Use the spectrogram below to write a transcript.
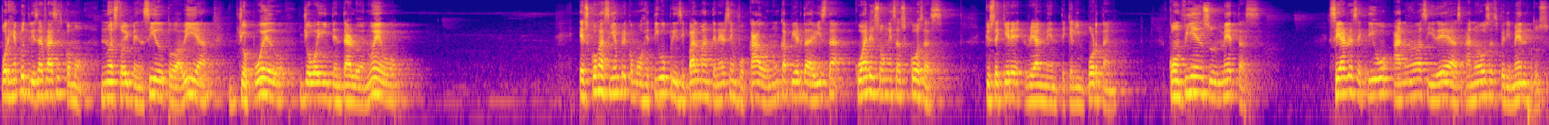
Por ejemplo, utilizar frases como no estoy vencido todavía, yo puedo, yo voy a intentarlo de nuevo. Escoja siempre como objetivo principal mantenerse enfocado, nunca pierda de vista cuáles son esas cosas que usted quiere realmente, que le importan. Confíe en sus metas. Sea receptivo a nuevas ideas, a nuevos experimentos.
